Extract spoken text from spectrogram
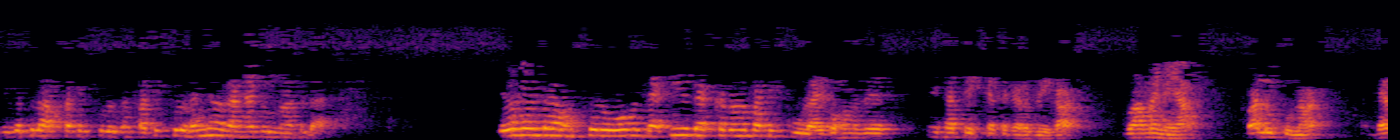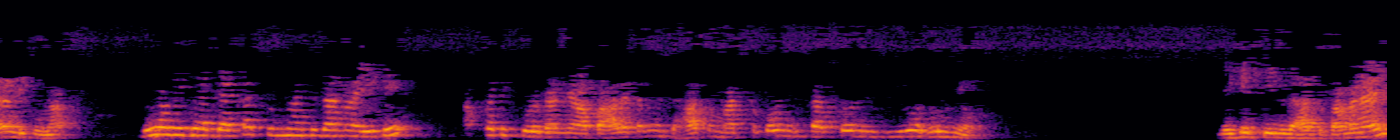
ඒක තුළ අපටික්කුල පටික්කුල සංඥාව ගන්න හැටි උනාට දාන්න. ඒ වගේම තමයි උත්තර ඕම දැකිය දැක්කම පටික්කුලයි කොහොමද මේ සත්‍යයක් ඇත කරපු එකක් වමනයක් බලුකුණක් ගැරඬිකුණක් මේ වගේ දෙයක් දැක්කත් උන්වහන්සේ දන්නවා ඒකේ අපටික්කුල සංඥා පහල කරන ධාතු මට්ටකෝ නිස්සත්ත්ව නිජීව ශුන්‍යෝ. මේකේ තියෙන ධාතු පමණයි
